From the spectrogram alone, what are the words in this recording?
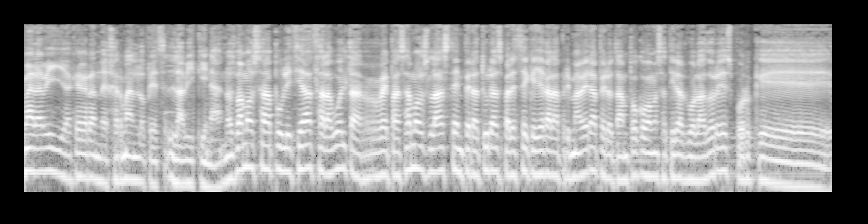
Qué maravilla, qué grande Germán López, la viquina. Nos vamos a publicidad a la vuelta, repasamos las temperaturas, parece que llega la primavera, pero tampoco vamos a tirar voladores porque,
